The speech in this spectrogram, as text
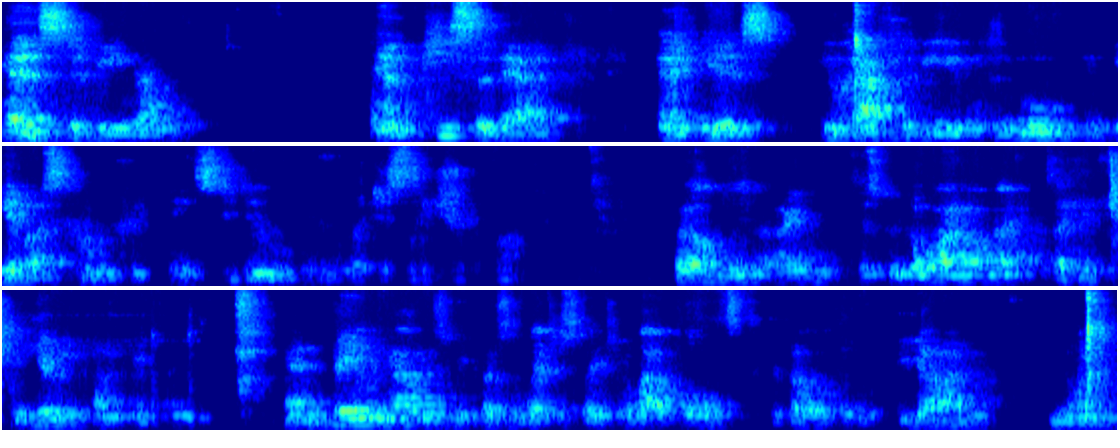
has to be relevant. And a piece of that uh, you have to be able to move and give us concrete things to do in the legislature to fund. Well, I, this could go on all night, because I think you can hear the concrete things. And bailing out is because the legislature allowed holes to develop beyond normal.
